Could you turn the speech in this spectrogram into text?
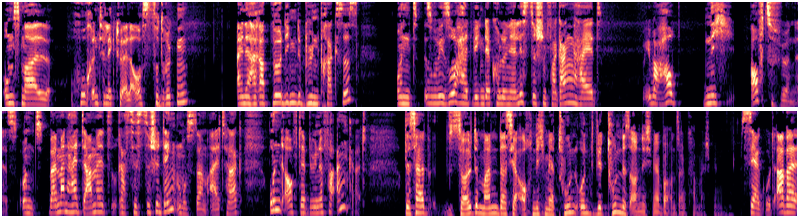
um es mal hochintellektuell auszudrücken, eine herabwürdigende Bühnenpraxis und sowieso halt wegen der kolonialistischen Vergangenheit überhaupt nicht aufzuführen ist. Und weil man halt damit rassistische Denkmuster im Alltag und auf der Bühne verankert. Deshalb sollte man das ja auch nicht mehr tun und wir tun das auch nicht mehr bei unseren Kammerspielen. Sehr gut. Aber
